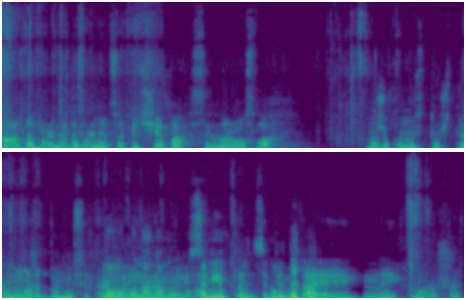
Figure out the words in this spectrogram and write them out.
а, Добриня. Добриня це підщепа сильно росла. Може комусь теж треба. Ну, може буде. комусь і треба. Ну, вона нам і самим, в принципі, Ну, да. да, я їй, на неї може щось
